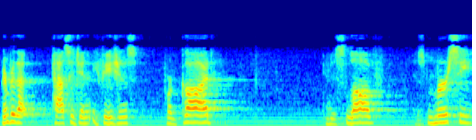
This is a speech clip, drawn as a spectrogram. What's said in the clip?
Remember that passage in Ephesians? For God, in His love, His mercy,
